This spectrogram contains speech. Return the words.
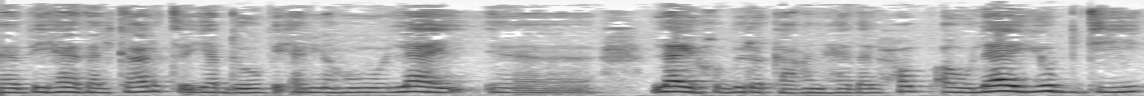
آه، بهذا الكارت يبدو بأنه لا لا يخبرك عن هذا الحب أو لا يبدي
